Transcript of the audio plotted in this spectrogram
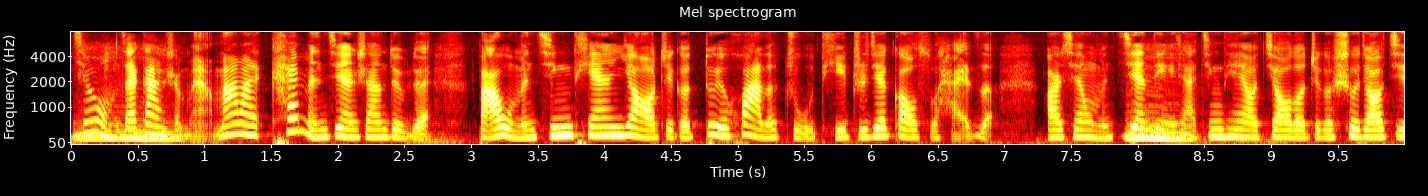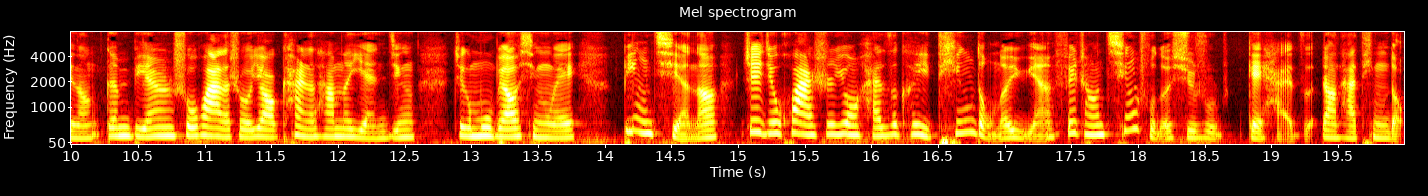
其实我们在干什么呀？妈妈开门见山，对不对？把我们今天要这个对话的主题直接告诉孩子，而且我们鉴定一下今天要教的这个社交技能，跟别人说话的时候要看着他们的眼睛，这个目标行为，并且呢，这句话是用孩子可以听懂的语言，非常清楚的叙述给孩子，让他听懂。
